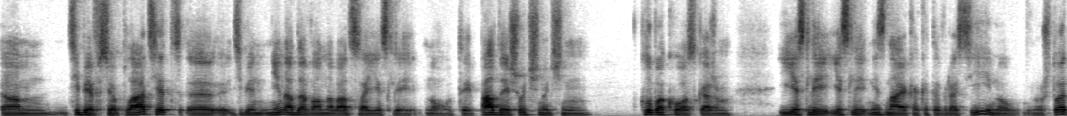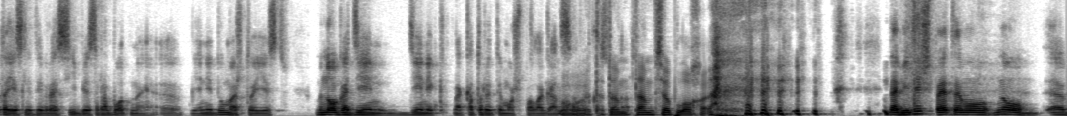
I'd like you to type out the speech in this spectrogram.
эм, тебе все платят, э, тебе не надо волноваться, если ну, ты падаешь очень-очень глубоко, скажем. И если, если, не знаю, как это в России, но ну, что это, если ты в России безработный? Э, Я не думаю, что есть много ден- денег, на которые ты можешь полагаться. О, это там, там все плохо. Да, видишь, поэтому, ну, э,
